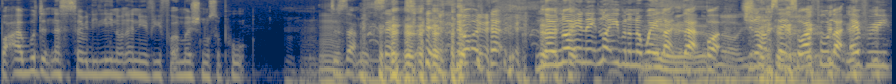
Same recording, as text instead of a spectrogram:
But I wouldn't necessarily lean on any of you for emotional support. Mm. Does that make sense? Not- no, not in it, not even in a way like that. But No, do you know what I'm saying? So I feel like every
